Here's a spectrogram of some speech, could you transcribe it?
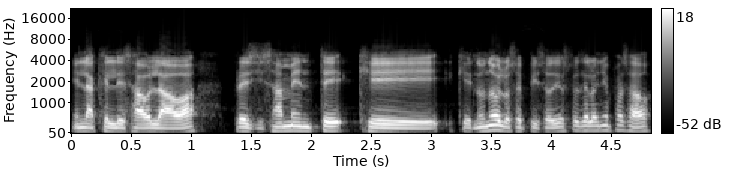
en la que les hablaba precisamente que, que en uno de los episodios pues, del año pasado,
